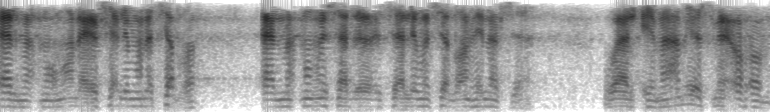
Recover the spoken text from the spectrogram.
المأمومون يسلمون سرا. المأموم يسلم سرا في نفسه والإمام يسمعهم.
